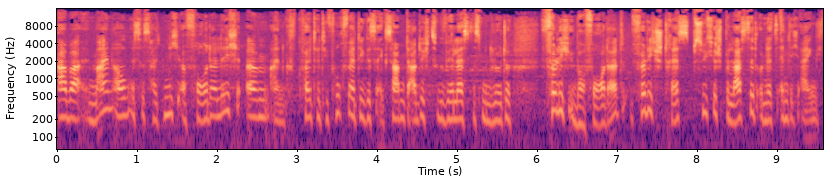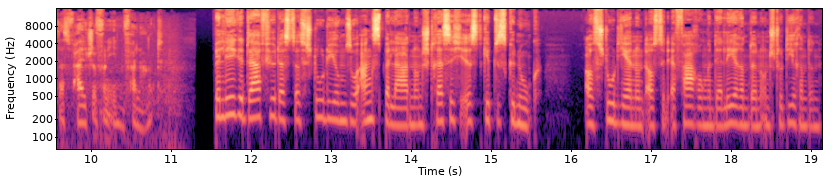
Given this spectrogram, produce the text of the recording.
Aber in meinen Augen ist es halt nicht erforderlich, ähm, ein qualitativ hochwertiges Examen dadurch zu gewährleisten, dass man die Leute völlig überfordert, völlig stresst, psychisch belastet und letztendlich eigentlich das Falsche von ihnen verlangt. Belege dafür, dass das Studium so angstbeladen und stressig ist, gibt es genug aus Studien und aus den Erfahrungen der Lehrenden und Studierenden.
